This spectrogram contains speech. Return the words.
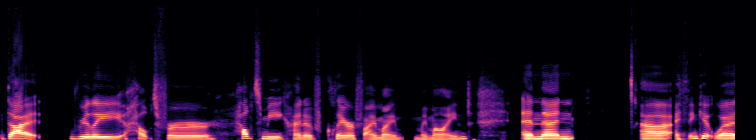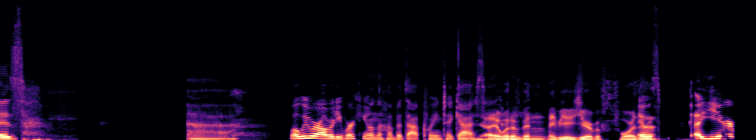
that really helped for helped me kind of clarify my my mind. And then uh, I think it was uh, well, we were already working on the hub at that point, I guess. Yeah, it would have been maybe a year before that. It was a year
